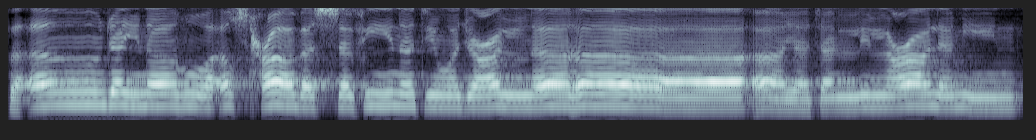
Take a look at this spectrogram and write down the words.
فأنجيناه وأصحاب السفينة وجعلناها آية للعالمين.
